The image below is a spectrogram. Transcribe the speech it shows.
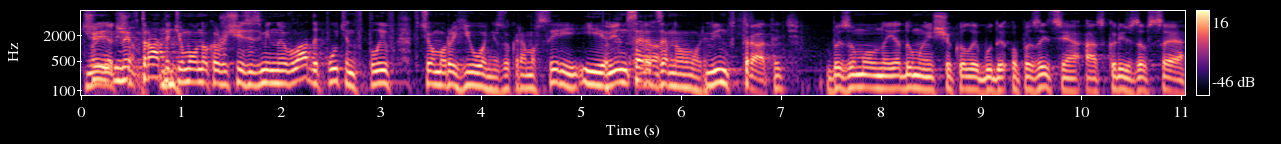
Чи ну, якщо- не втратить, умовно кажучи, зі зміною влади Путін вплив в цьому регіоні, зокрема в Сирії і він, Середземному морі? е, Він втратить. Безумовно, я думаю, що коли буде опозиція, а скоріш за все,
